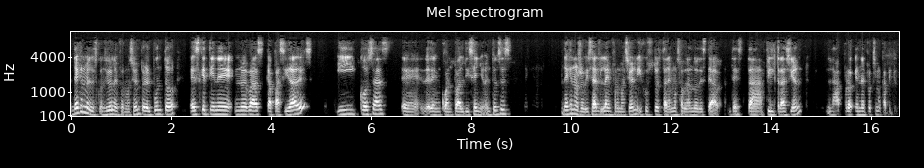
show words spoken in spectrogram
Déjenme les consigo la información, pero el punto es que tiene nuevas capacidades y cosas eh, en cuanto al diseño. Entonces, déjenos revisar la información y justo estaremos hablando de, este, de esta filtración en el próximo capítulo.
